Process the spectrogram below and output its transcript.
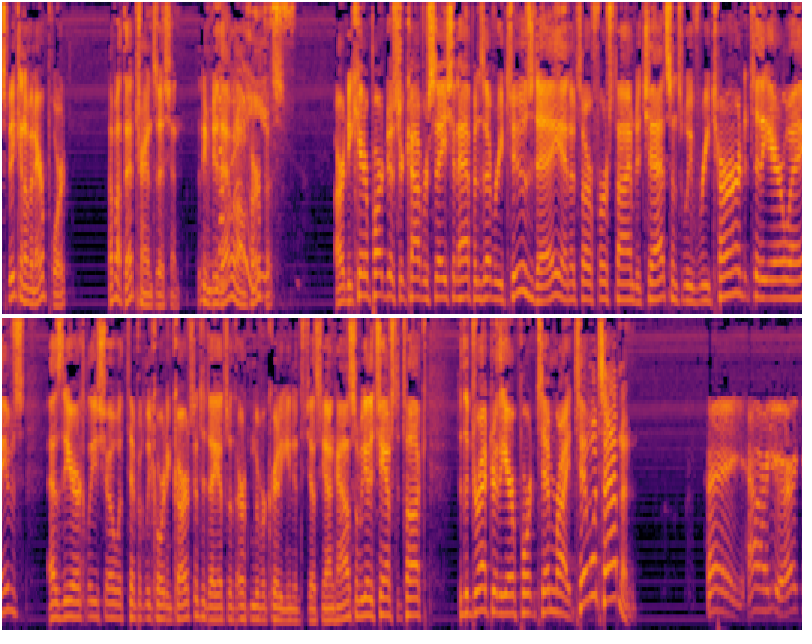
speaking of an airport, how about that transition? Didn't even do that one on purpose. Our Decatur Park District conversation happens every Tuesday, and it's our first time to chat since we've returned to the airwaves as the Eric Lee Show with typically Courtney Carson. Today it's with Earth Mover Credit Union's Jesse Younghouse, and we get a chance to talk to the director of the airport, Tim Wright. Tim, what's happening? Hey, how are you, Eric?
